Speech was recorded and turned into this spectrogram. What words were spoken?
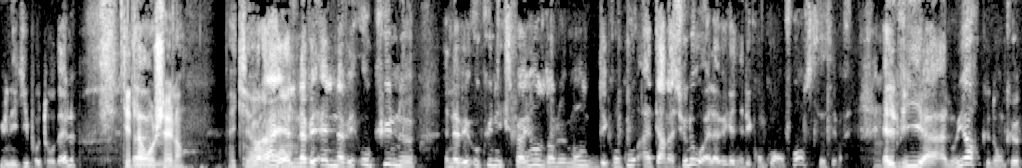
une équipe autour d'elle. Qui est de La euh, Rochelle. Hein, et qui voilà, et elle n'avait, elle n'avait aucune, elle n'avait aucune expérience dans le monde des concours internationaux. Elle avait gagné des concours en France, c'est vrai. Mm. Elle vit à, New York, donc, euh,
